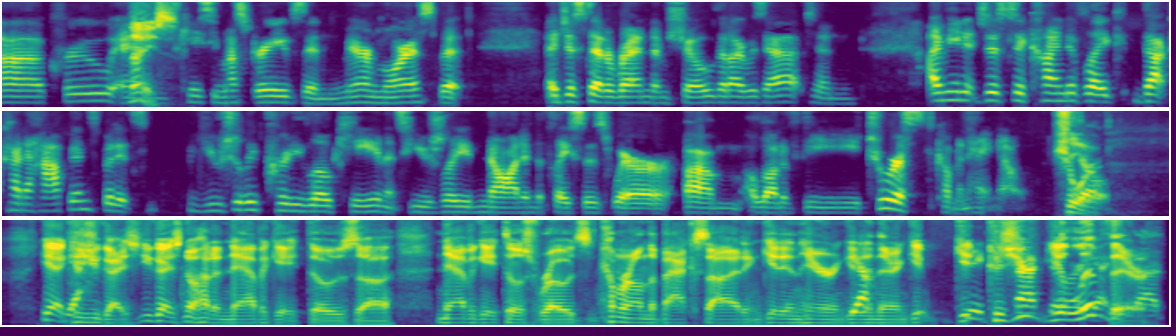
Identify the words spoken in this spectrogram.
uh, crew and Nice. Kacey Musgraves and Maren Morris, but I just at a random show that I was at. And I mean, it just, it kind of like that kind of happens, but it's usually pretty low key and it's usually not in the places where um, a lot of the tourists come and hang out. Sure. So, Yeah, because Yeah. you guys, you guys know how to navigate those, uh, navigate those roads and come around the backside and get in here and get Yeah. in there and get get because you you live yeah, there,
